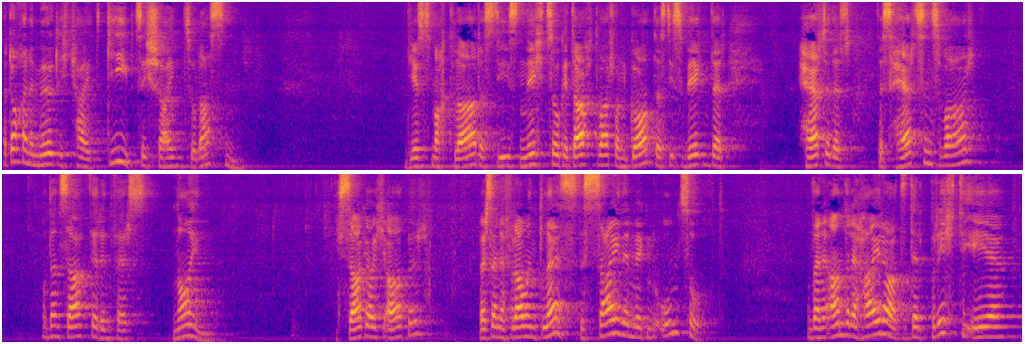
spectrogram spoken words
der doch eine Möglichkeit gibt, sich scheiden zu lassen? Und Jesus macht klar, dass dies nicht so gedacht war von Gott, dass dies wegen der Härte des, des Herzens war, und dann sagt er in Vers 9, ich sage euch aber, wer seine Frau entlässt, es sei denn wegen Unzucht, und eine andere heiratet, der bricht die Ehe,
